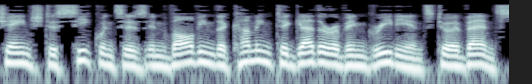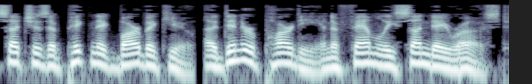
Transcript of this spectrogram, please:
changed to sequences involving the coming together of ingredients to events such as a picnic barbecue, a dinner party, and a family Sunday roast.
